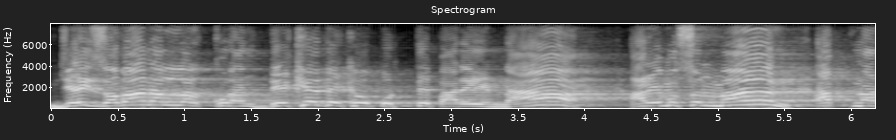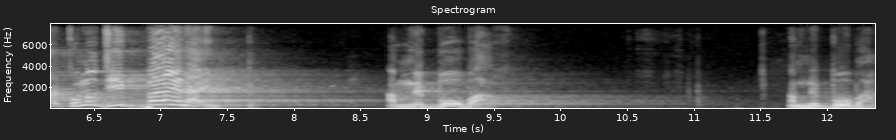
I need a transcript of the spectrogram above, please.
যেই জবান আল্লাহর কোরআন দেখে দেখেও পড়তে পারে না, আরে মুসলমান, আপনার কোনো জিব্বাই নাই। আমনে বোবা। আমনে বোবা।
